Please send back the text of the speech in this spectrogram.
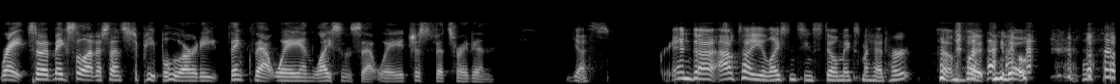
Right. So it makes a lot of sense to people who already think that way and license that way. It just fits right in. Yes. Great. And uh, I'll tell you, licensing still makes my head hurt, but you know.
